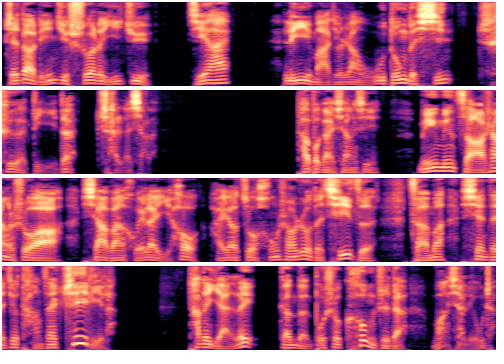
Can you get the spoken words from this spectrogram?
直到邻居说了一句“节哀”。立马就让吴东的心彻底的沉了下来。他不敢相信，明明早上说下班回来以后还要做红烧肉的妻子，怎么现在就躺在这里了？他的眼泪根本不受控制的往下流着。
